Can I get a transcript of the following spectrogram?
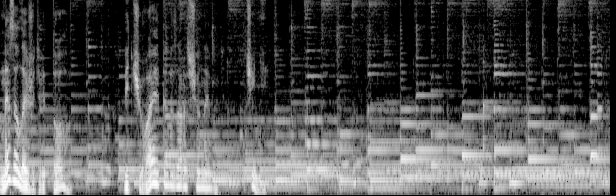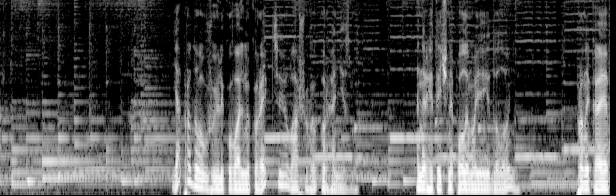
не залежить від того, відчуваєте ви зараз щонебудь чи ні. Я продовжую лікувальну корекцію вашого організму. Енергетичне поле моєї долоні проникає в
